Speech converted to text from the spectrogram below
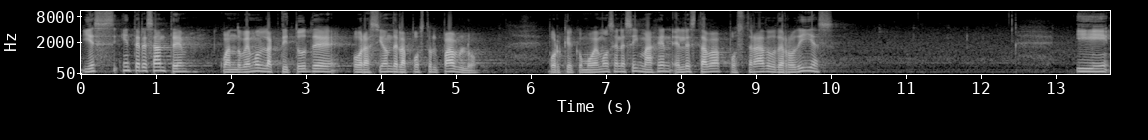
Y es interesante cuando vemos la actitud de oración del apóstol Pablo, porque como vemos en esa imagen, él estaba postrado de rodillas. Y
